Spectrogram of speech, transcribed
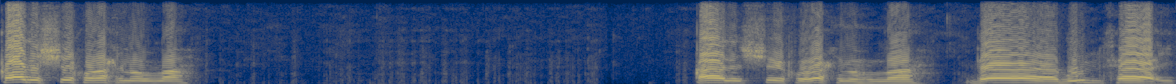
قال الشيخ رحمه الله. قال الشيخ رحمه الله باب الفاعل.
